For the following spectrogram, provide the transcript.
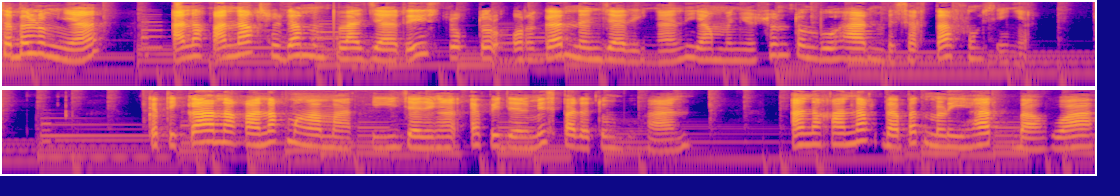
Sebelumnya, anak-anak sudah mempelajari struktur organ dan jaringan yang menyusun tumbuhan beserta fungsinya. Ketika anak-anak mengamati jaringan epidermis pada tumbuhan, anak-anak dapat melihat bahwa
